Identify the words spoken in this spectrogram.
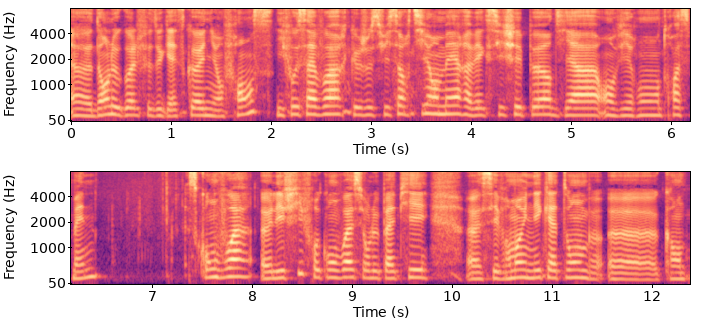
dans le golfe de Gascogne en France. Il faut savoir que je suis sortie en mer avec Sea Shepherd il y a environ trois semaines ce qu'on voit, euh, les chiffres qu'on voit sur le papier, euh, c'est vraiment une hécatombe euh, quant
